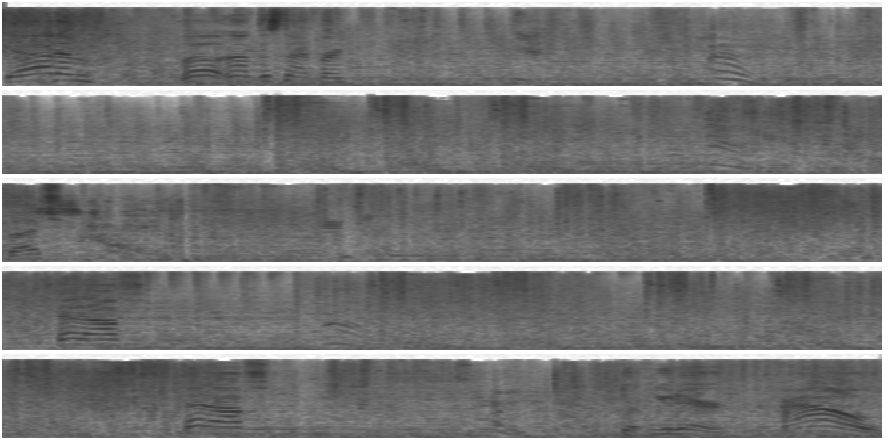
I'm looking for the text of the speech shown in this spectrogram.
Got him. Well, not the sniper. Fudge. Head off. Head off. Don't you dare. Ow.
